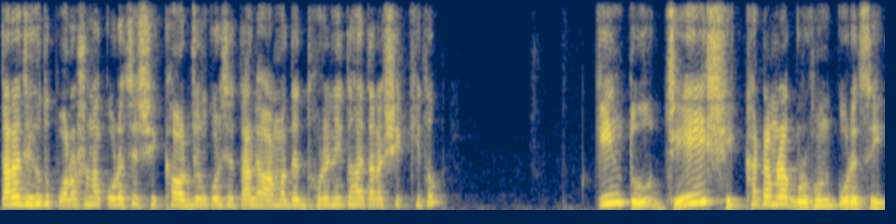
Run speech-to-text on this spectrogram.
তারা যেহেতু পড়াশোনা করেছে, শিক্ষা অর্জন করেছে, তাহলে আমাদের ধরে নিতে হয় তারা শিক্ষিত? কিন্তু যে শিক্ষাটা আমরা গ্রহণ করেছি,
